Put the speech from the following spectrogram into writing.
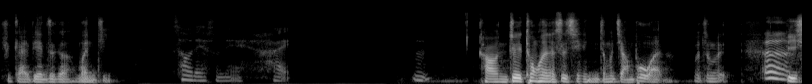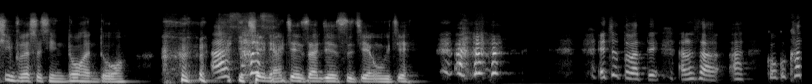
去改变这个问题。そうですね、はい。好，你最痛恨的事情你怎么讲不完呢？我怎么うん比幸福的事情多很多？あ、一件、两件、三件、四件、五件。え、ちょっと待って、あのさ、あ、ここカッ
